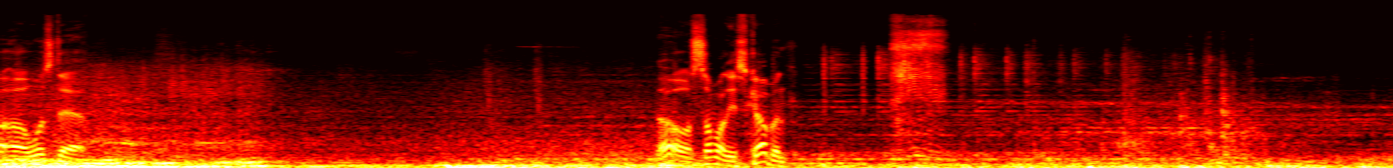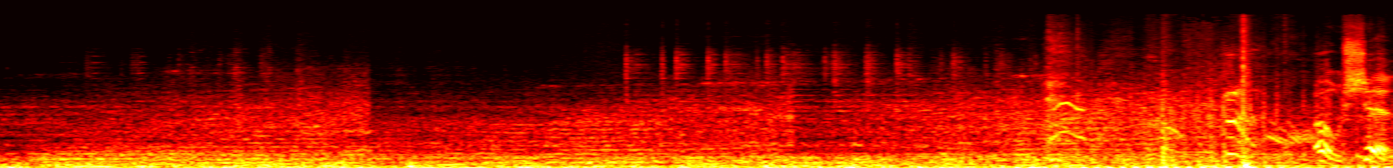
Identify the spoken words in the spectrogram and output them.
Uh-oh, what's that? Oh, somebody's coming. Oh shit!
